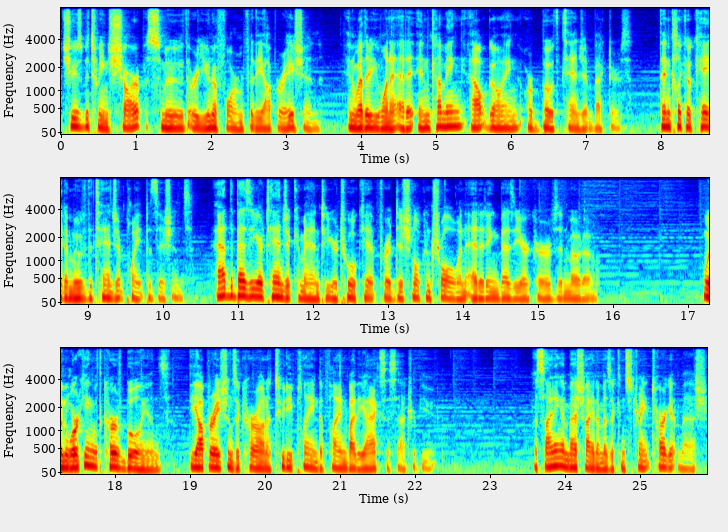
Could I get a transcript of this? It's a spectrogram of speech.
Choose between sharp, smooth, or uniform for the operation, and whether you want to edit incoming, outgoing, or both tangent vectors. Then click OK to move the tangent point positions. Add the Bezier tangent command to your toolkit for additional control when editing Bezier curves in Modo. When working with curve booleans, the operations occur on a 2D plane defined by the axis attribute. Assigning a mesh item as a constraint target mesh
